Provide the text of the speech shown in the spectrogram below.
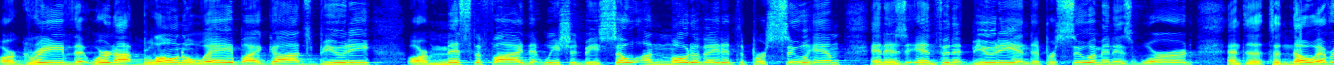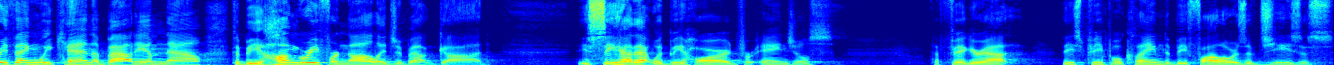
or grieve that we're not blown away by God's beauty or mystified that we should be so unmotivated to pursue Him in His infinite beauty and to pursue Him in His Word and to, to know everything we can about Him now, to be hungry for knowledge about God. You see how that would be hard for angels to figure out these people claim to be followers of Jesus,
